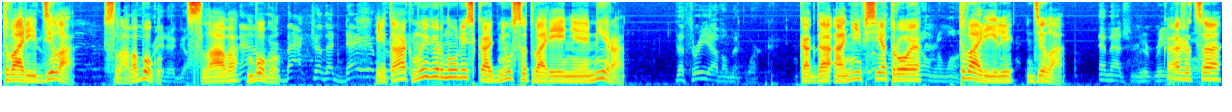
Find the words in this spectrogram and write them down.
творит дела. Слава Богу! Слава Богу! Итак, мы вернулись ко дню сотворения мира, когда они все трое творили дела. Кажется,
